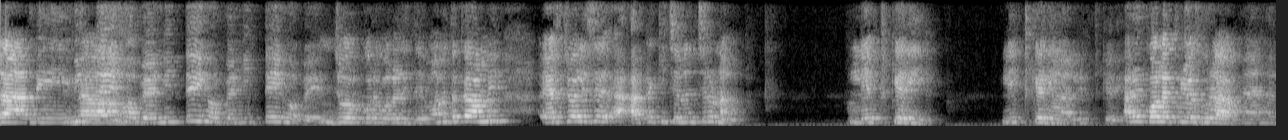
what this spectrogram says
জানি না। নিতেই হবে নিতেই হবে নিতেই হবে। জোর করে বলে নিতে হবে। আমি তোকে আমি অ্যাকচুয়ালি সে একটা কি চ্যালেঞ্জ ছিল না? লিফট ক্যারি লিফট ক্যারি হ্যাঁ, lift carry। আরে কোলে তুলে ঘোরা। হ্যাঁ হ্যাঁ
